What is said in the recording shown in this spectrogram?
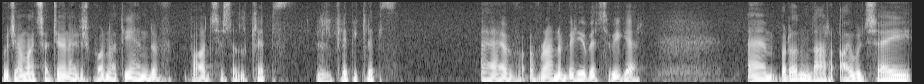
which I might start doing. I just put at the end of pods just little clips, little clippy clips uh, of, of random video bits that we get. Um, but other than that, I would say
